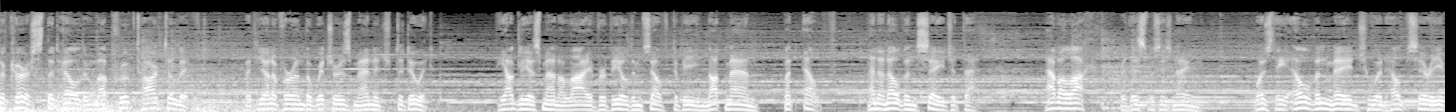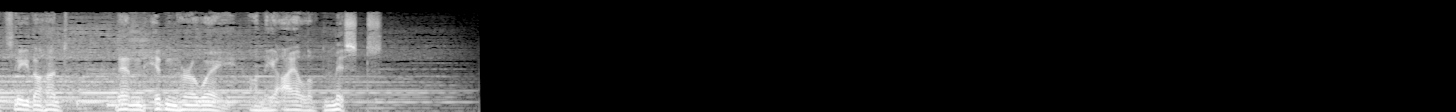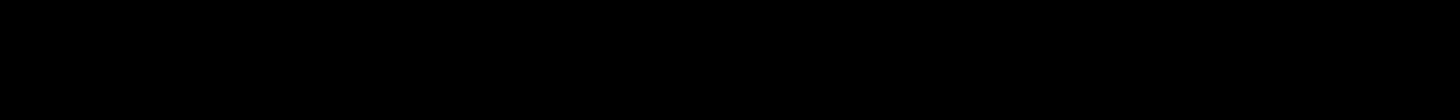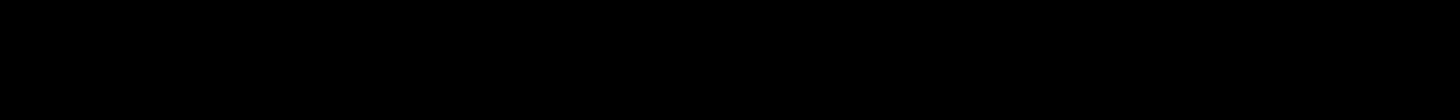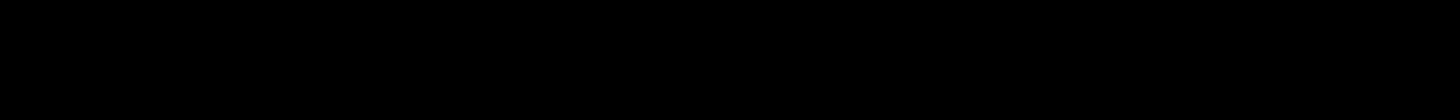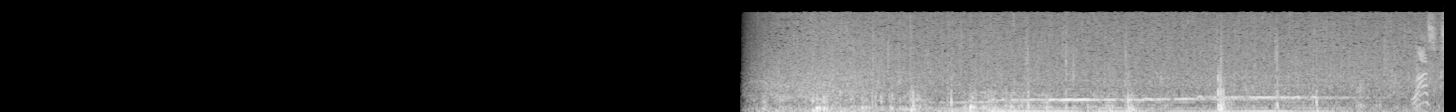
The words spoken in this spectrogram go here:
The curse that held Uma proved hard to lift, but Yennefer and the Witchers managed to do it. The ugliest man alive revealed himself to be not man, but elf, and an elven sage at that. Avallac'h, for this was his name, was the elven mage who had helped Ciri flee the hunt, then hidden her away on the Isle of Mists.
